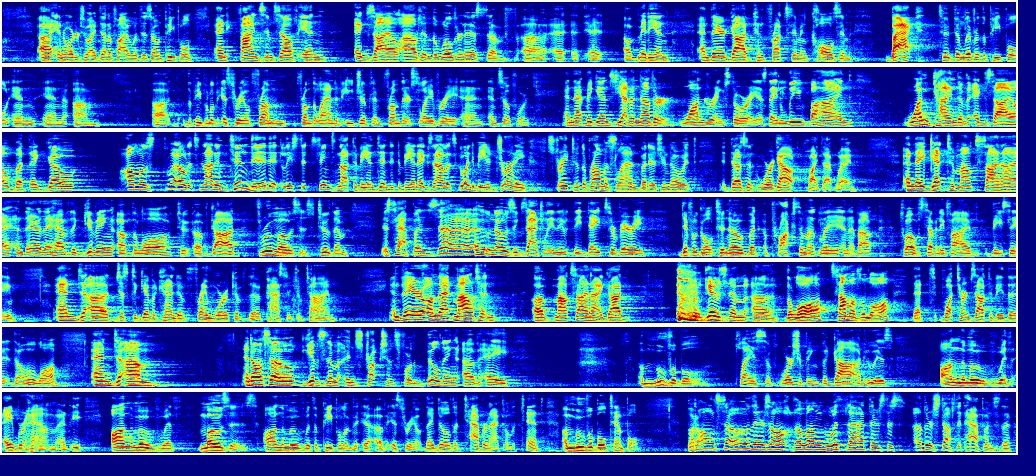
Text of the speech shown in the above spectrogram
uh, in order to identify with his own people and finds himself in exile out in the wilderness of, uh, of Midian. And there God confronts him and calls him back to deliver the people in, in um, uh, the people of Israel from, from the land of Egypt and from their slavery and, and so forth. And that begins yet another wandering story as they leave behind one kind of exile, but they go almost, well, it's not intended, at least it seems not to be intended to be an exile. It's going to be a journey straight to the promised land, but as you know, it, it doesn't work out quite that way. And they get to Mount Sinai, and there they have the giving of the law to, of God through Moses to them. This happens, uh, who knows exactly? The, the dates are very difficult to know, but approximately in about 1275 BC. And uh, just to give a kind of framework of the passage of time. And there on that mountain of Mount Sinai, God gives them uh, the law, some of the law, that what turns out to be the, the whole law, and, um, and also gives them instructions for the building of a, a movable place of worshiping the God who is on the move with Abraham. And on the move with Moses, on the move with the people of, of Israel. They build a tabernacle, a tent, a movable temple. But also, there's all, along with that, there's this other stuff that happens. The,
